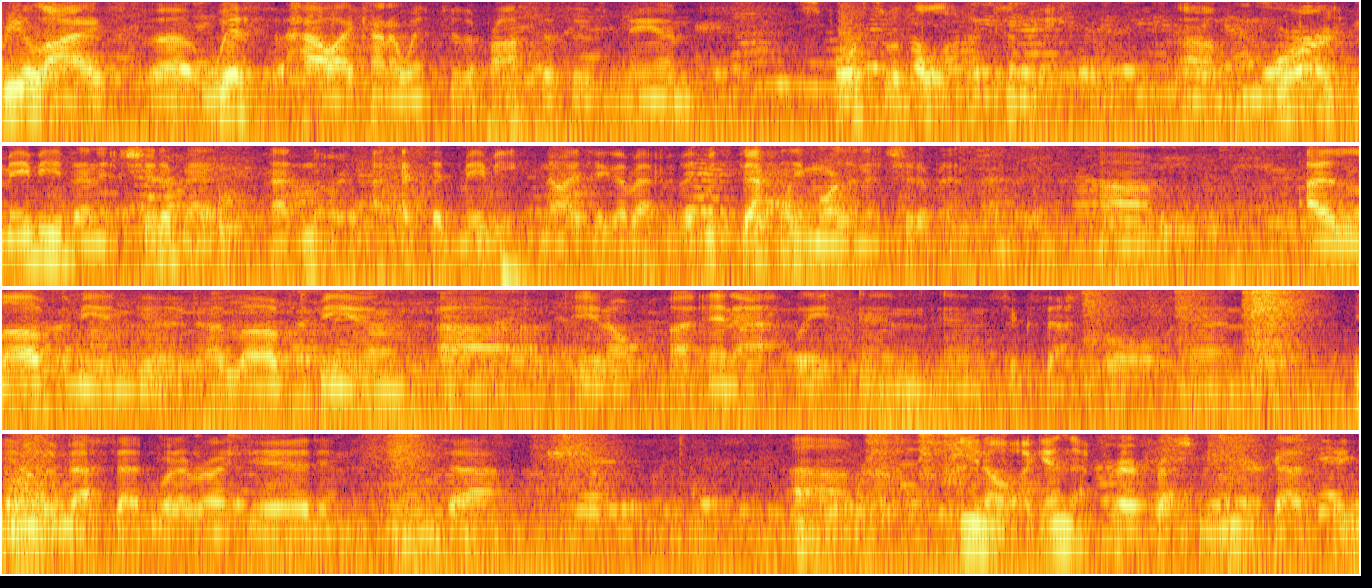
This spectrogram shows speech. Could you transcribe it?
realized uh, with how I kind of went through the process is, man, sports was a lot to me. Um, more maybe than it should have been. Uh, no, I said maybe. No, I take that back. It was definitely more than it should have been. Um, I loved being good. I loved being, uh, you know, uh, an athlete and, and successful and, you know, the best at whatever I did. And, and uh, um, you know, again, that prayer freshman year, God, take,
